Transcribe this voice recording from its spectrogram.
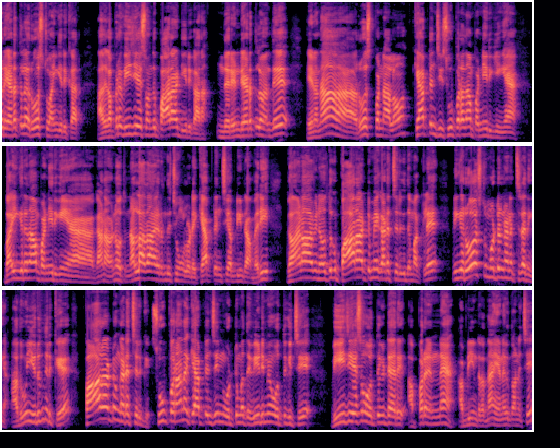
ஒரு இடத்துல ரோஸ்ட் வாங்கியிருக்கார். அதுக்கப்புறம் விஜேஎஸ் வந்து பாராட்டி இருக்காராம் இந்த ரெண்டு இடத்துல வந்து என்னன்னா ரோஸ் பண்ணாலும் கேப்டன்சி சூப்பராக தான் பண்ணியிருக்கீங்க பயங்கர தான் பண்ணியிருக்கீங்க கானா வினோத். நல்லா தான் இருந்துச்சு உங்களுடைய கேப்டன்சி அப்படின்ற மாதிரி. கானா வினோத்துக்கு பாராட்டுமே கிடைச்சிருக்குது மக்களே. நீங்க ரோஸ்ட் மட்டும் நினைச்சிடாதீங்க. அதுவும் இருந்திருக்கு. பாராட்டும் கிடைச்சிருக்கு. சூப்பரான கேப்டன்சின்னு ஒட்டுமொத்த வீடுமே ஒத்துக்குச்சு. விஜேஸும் ஒத்துக்கிட்டாரு. அப்புறம் என்ன அப்படின்றது தான் எனக்கு தோணுச்சு.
